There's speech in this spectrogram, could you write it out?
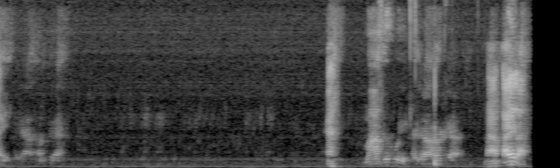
ฮะมาคือคุยขยะแค่มาไพ่ล่ะ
